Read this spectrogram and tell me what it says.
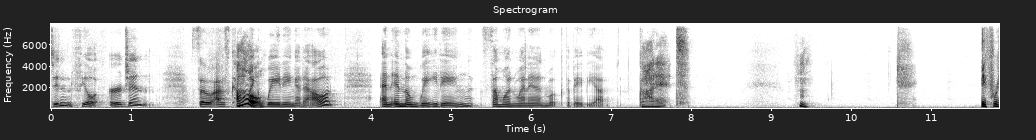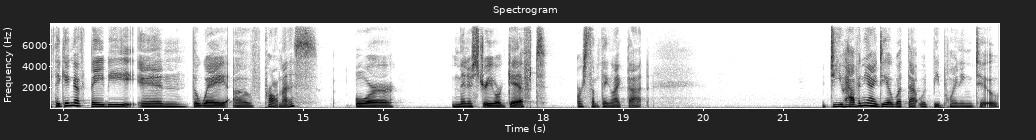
didn't feel urgent. So I was kind of Oh. like waiting it out. And in the waiting, someone went in and woke the baby up. Got it. If we're thinking of baby in the way of promise or ministry or gift or something like that, do you have any idea what that would be pointing to?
